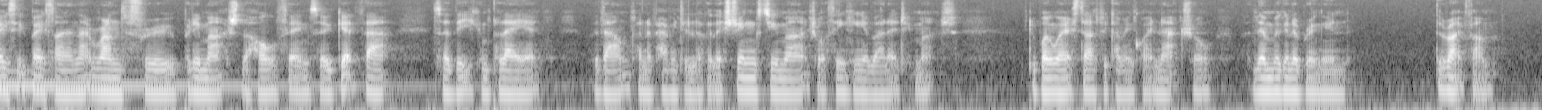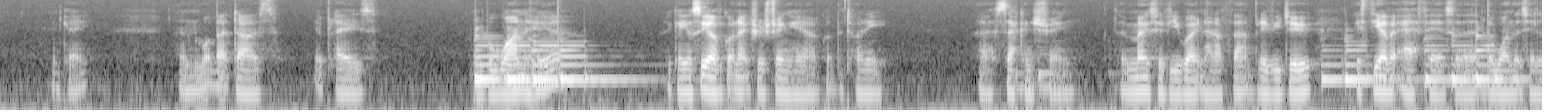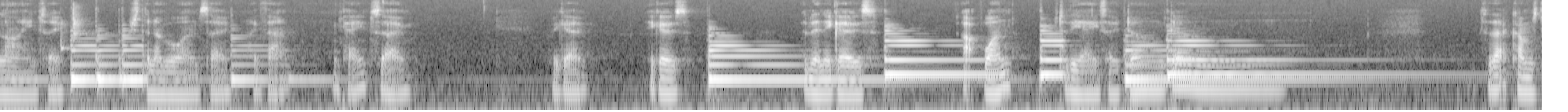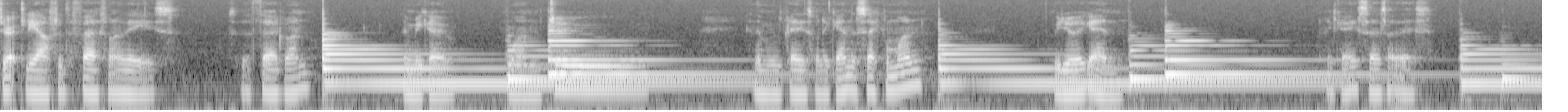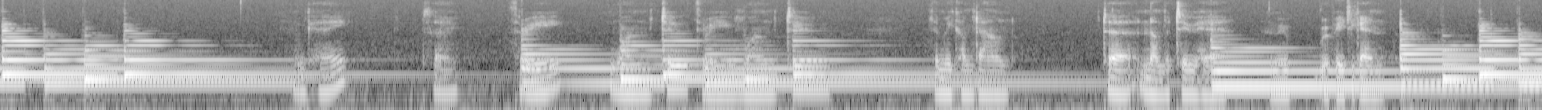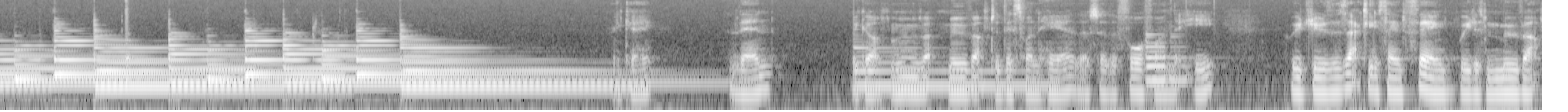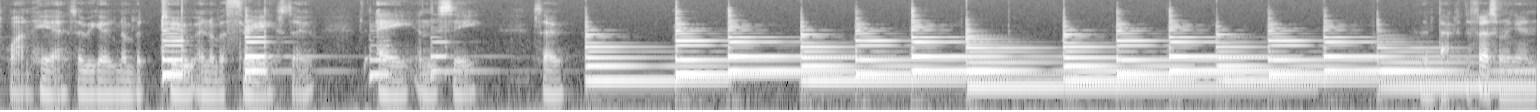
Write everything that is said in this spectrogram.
Basic bass line and that runs through pretty much the whole thing. So get that so that you can play it without kind of having to look at the strings too much or thinking about it too much to the point where it starts becoming quite natural. And then we're going to bring in the right thumb. Okay, and what that does, it plays number one here. Okay, you'll see I've got an extra string here. I've got the 20 uh, second string so most of you won't have that, but if you do, it's the other F here, so the, the one that's in line, so is the number one, so like that. Okay, so we go. It goes, and then it goes up one to the A, so dong dong. So that comes directly after the first one of these. So the third one, then we go one, two, and then we play this one again, the second one we do again. Okay, so it's like this. Okay, so three, one, two, three, one, two. Then we come down to number two here, up, move up, to this one here, so the fourth one, the mm-hmm. E. We do the exactly the same thing, we just move up one here. So we go to number two mm. and number three, so the A and the C. So and then back to the first one again.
